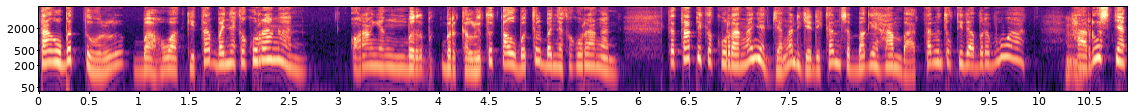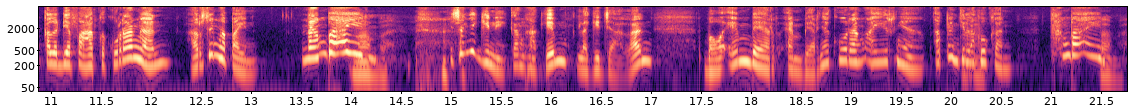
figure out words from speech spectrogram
tahu betul bahwa kita banyak kekurangan. Orang yang ber- berkeluh itu tahu betul banyak kekurangan. Tetapi kekurangannya jangan dijadikan sebagai hambatan untuk tidak berbuat. Harusnya kalau dia paham kekurangan harusnya ngapain? Nambahin. Nambah. Misalnya gini, Kang Hakim lagi jalan bawa ember, embernya kurang airnya. Apa yang dilakukan? Tambahin. Tambah.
